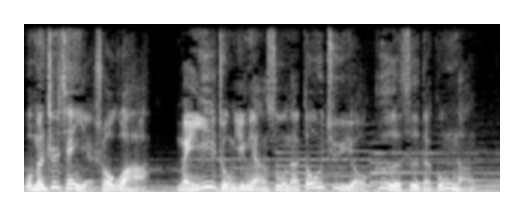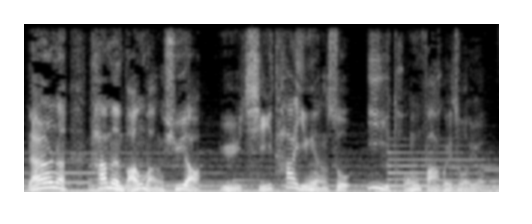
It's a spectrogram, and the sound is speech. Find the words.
我们之前也说过哈，每一种营养素呢都具有各自的功能，然而呢，它们往往需要与其他营养素一同发挥作用。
